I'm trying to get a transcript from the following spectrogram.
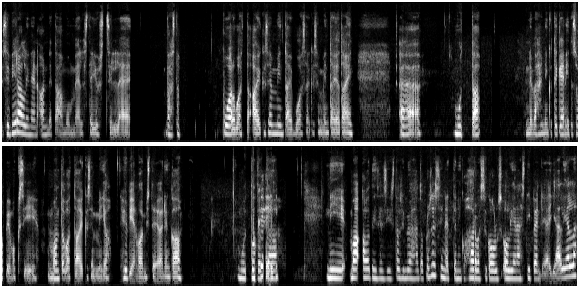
se virallinen annetaan mun mielestä just silleen vasta puoli vuotta aikaisemmin tai vuosi aikaisemmin tai jotain. Ää, mutta ne vähän niin tekee niitä sopimuksia monta vuotta aikaisemmin jo hyvien voimistelijoiden kanssa. Mutta okay. tota, niin mä aloitin sen siis tosi myöhään tuon prosessin, että niin harvassa koulussa oli enää stipendejä jäljellä.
